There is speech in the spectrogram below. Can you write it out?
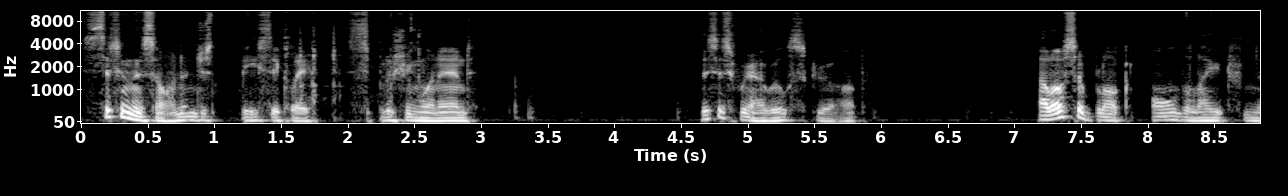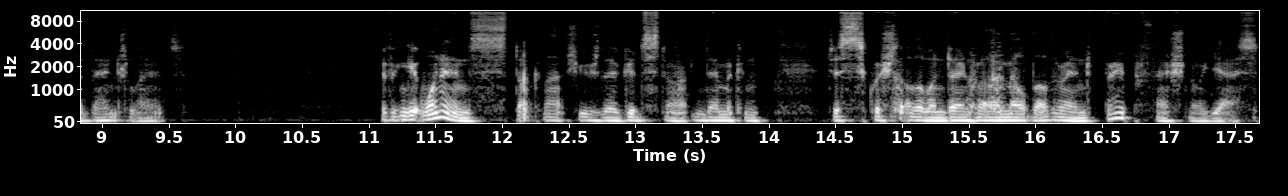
sitting this on and just basically splushing one end. This is where I will screw up. I'll also block all the light from the bench lights. If we can get one end stuck, that's usually a good start, and then we can just squish the other one down while I melt the other end. Very professional, yes.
